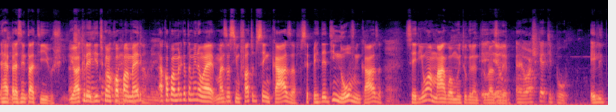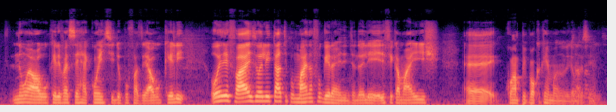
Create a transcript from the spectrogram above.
representativos. E eu acredito que uma Copa América, América a Copa América também não é, mas assim, o fato de ser em casa, você perder de novo em casa, é. seria uma mágoa muito grande pro brasileiro. Eu, eu, acho que é tipo, ele não é algo que ele vai ser reconhecido por fazer, é algo que ele ou ele faz ou ele tá tipo mais na fogueira ainda, entendeu? Ele, ele fica mais é, com a pipoca queimando, digamos assim. Exatamente. assim.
